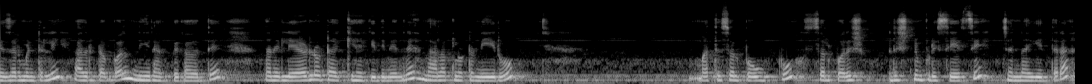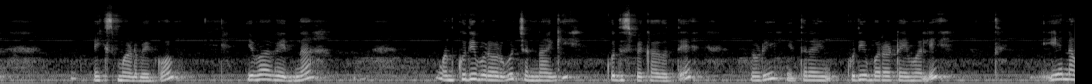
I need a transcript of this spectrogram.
ಮೆಜರ್ಮೆಂಟಲ್ಲಿ ಅದ್ರ ಡಬ್ಬಲ್ ನೀರು ಹಾಕಬೇಕಾಗುತ್ತೆ. ಇಲ್ಲಿ ಎರಡು ಲೋಟ ಅಕ್ಕಿ ಹಾಕಿದ್ದೀನಿ ಅಂದರೆ ನಾಲ್ಕು ಲೋಟ ನೀರು. ಮತ್ತು ಸ್ವಲ್ಪ ಉಪ್ಪು, ಸ್ವಲ್ಪ ಅರಿಶ್ ಅರಿಶಿನ ಪುಡಿ ಸೇರಿಸಿ ಚೆನ್ನಾಗಿ ಈ ಥರ ಮಿಕ್ಸ್ ಮಾಡಬೇಕು. ಇವಾಗ ಇದನ್ನ ಒಂದು ಕುದಿ ಬರೋವರೆಗೂ ಚೆನ್ನಾಗಿ ಕುದಿಸ್ಬೇಕಾಗುತ್ತೆ. ನೋಡಿ, ಈ ಥರ ಕುದಿ ಬರೋ ಟೈಮಲ್ಲಿ ಏನು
